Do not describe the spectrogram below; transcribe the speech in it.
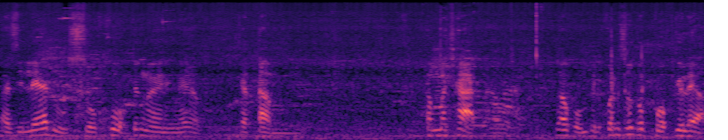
อาจสิแลดูโซโครกจังหน่อยหนึงนะครับกระตำธรรมชาตินะครับผมแล้วผมเป็นคนสกปรกอยู่แล้ว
